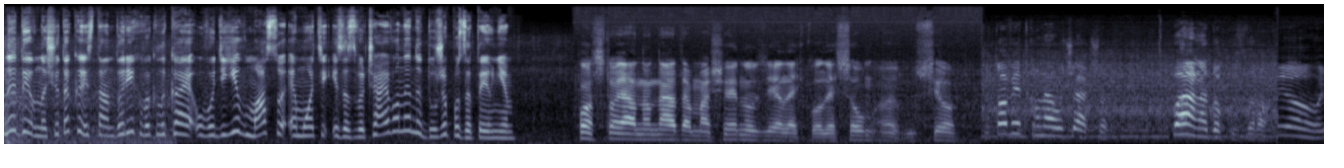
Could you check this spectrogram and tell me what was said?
Не дивно, що такий стан доріг викликає у водіїв масу емоцій, і зазвичай вони не дуже позитивні. Постоянно треба машину зробити, колесом, е, все. То видко на очах, що погана дорога.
